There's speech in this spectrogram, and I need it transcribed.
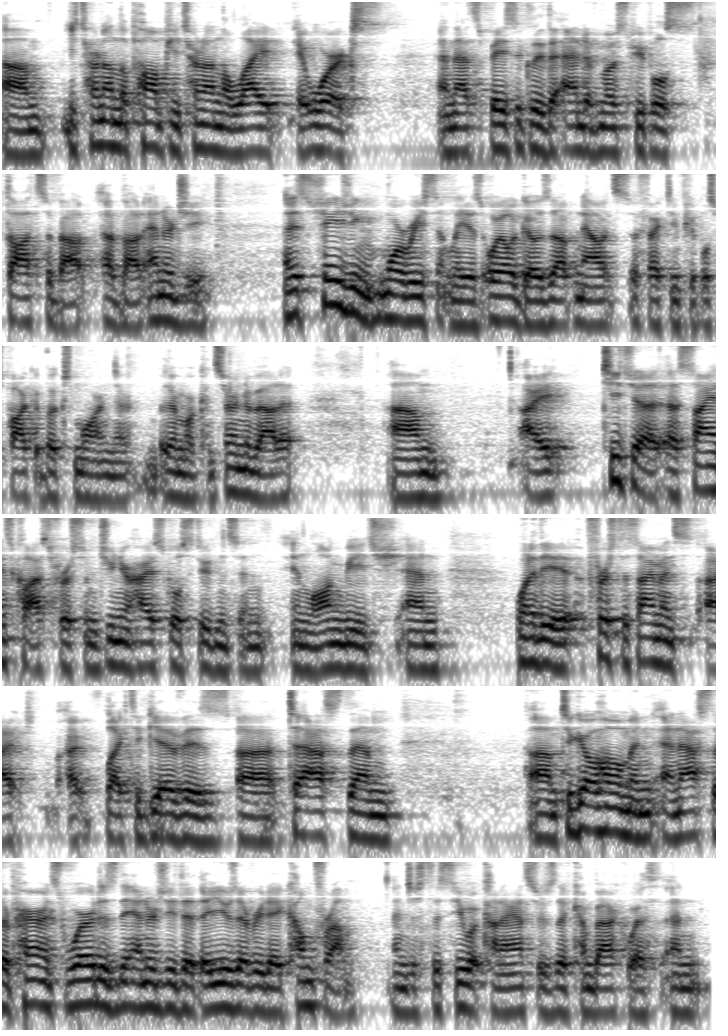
Um, you turn on the pump, you turn on the light, it works. And that's basically the end of most people's thoughts about, about energy. And it's changing more recently as oil goes up. Now it's affecting people's pocketbooks more and they're, they're more concerned about it. Um, I teach a, a, science class for some junior high school students in, in Long Beach. And one of the first assignments I, I like to give is uh, to ask them um, to go home and, and ask their parents where does the energy that they use every day come from and just to see what kind of answers they come back with. And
